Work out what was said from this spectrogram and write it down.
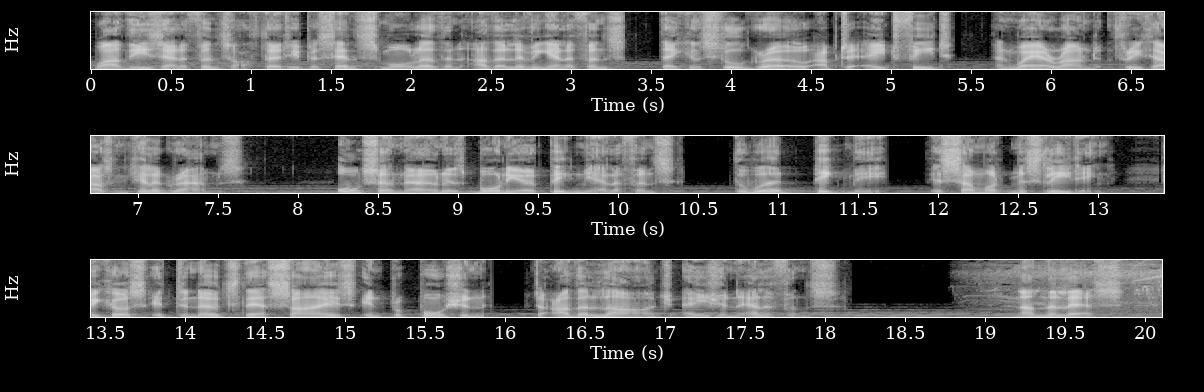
While these elephants are 30% smaller than other living elephants, they can still grow up to 8 feet and weigh around 3,000 kilograms. Also known as Borneo pygmy elephants, the word pygmy is somewhat misleading because it denotes their size in proportion to other large Asian elephants. Nonetheless,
